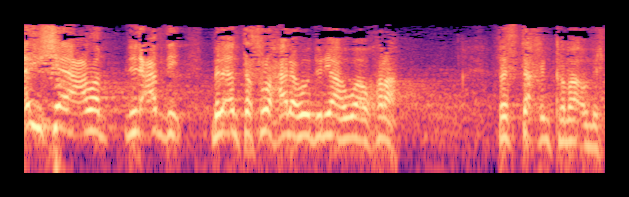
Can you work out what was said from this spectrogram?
أي شيء أعظم للعبد من أن تصلح له دنياه وأخراه؟ فاستقم كما أمرت.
